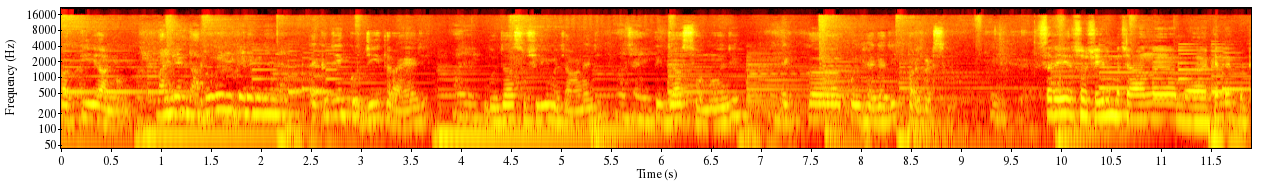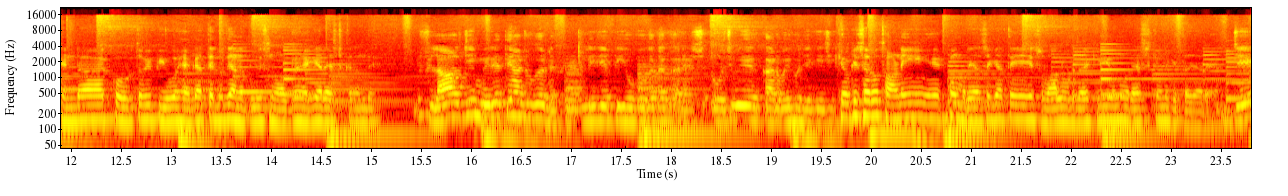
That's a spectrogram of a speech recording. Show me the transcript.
ਬਾਕੀ ਆਨੋ ਭਾਈ ਨੇ ਦੱਸੋਗੇ ਜੀ ਕਿਹੜੇ ਕਿਹੜੇ ਨੇ? ਇੱਕ ਜੀ ਗੁਰਜੀਤ ਰਾਏ ਹੈ ਜੀ। ਹਾਂਜੀ। ਦੂਜਾ ਸੁਸ਼ੀਲ ਮਚਾਨ ਹੈ ਜੀ। ਅੱਛਾ ਜੀ। ਤੀਜਾ ਸੋਨੂ ਹੈ ਜੀ। ਇੱਕ ਕੋਈ ਹੈਗਾ ਜੀ ਪ੍ਰਗਟ ਸਿੰਘ। ਸਰ ਇਹ ਸੁਸ਼ੀਲ ਮਚਾਨ ਕਹਿੰਦੇ ਬਠਿੰਡਾ ਕੋਰਟ ਤੋਂ ਵੀ ਪੀਓ ਹੈਗਾ ਤੇ ਲੁਧਿਆਣਾ ਪੁਲਿਸ ਨੂੰ ਆਰਡਰ ਹੈਗਾ ਅਰੈਸਟ ਕਰਨ ਦੇ। ਫਿਲਹਾਲ ਜੀ ਮੇਰੇ ਧਿਆਨ 'ਚ ਹੋਊਗਾ ਡੈਫੀਨਿਟਲੀ ਜੇ ਪੀਓ ਹੋਗਾ ਤਾਂ arrest- ਉਹ 'ਚ ਵੀ ਕਾਰਵਾਈ ਹੋ ਜਾਏਗੀ ਜੀ। ਕਿਉਂਕਿ ਸਰ ਉਹ ਥਾਣੇ ਹੀ ਘੁੰਮ ਰਿਹਾ ਸੀਗਾ ਤੇ ਇਹ ਸਵਾਲ ਉੱਠਦਾ ਕਿ ਉਹਨੂੰ ਅਰੈਸਟ ਕਿਉਂ ਨਹੀਂ ਕੀਤਾ ਜਾ ਰਿਹਾ? ਜੇ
